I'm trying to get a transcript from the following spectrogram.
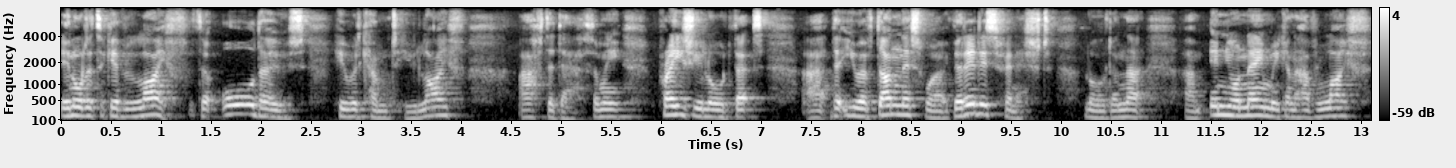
in order to give life to all those who would come to you, life after death. And we praise you, Lord, that, uh, that you have done this work, that it is finished, Lord, and that um, in your name we can have life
